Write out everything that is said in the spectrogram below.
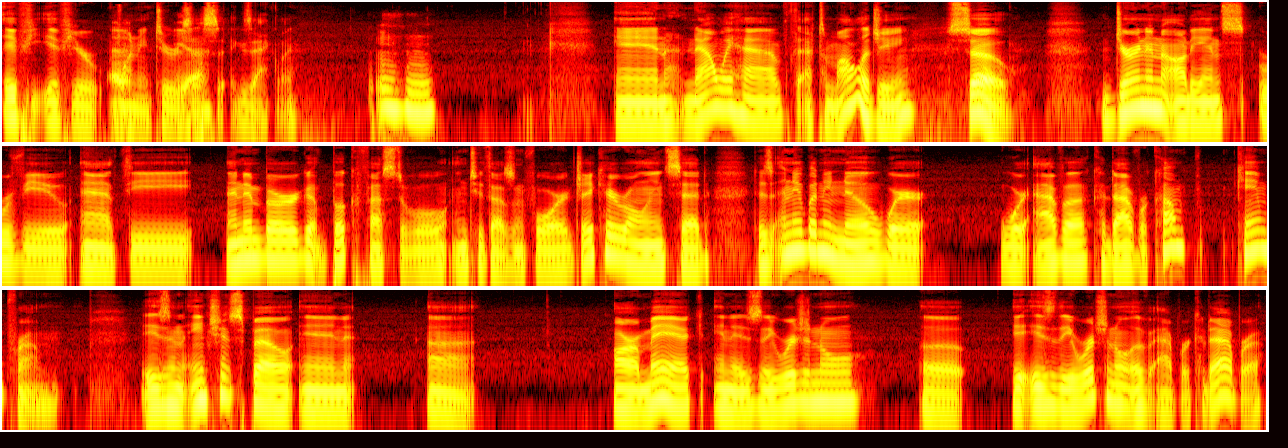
if if you're Uh, wanting to yeah. resist it exactly. you- Mhm. And now we have the etymology. So, during an audience review at the Edinburgh Book Festival in 2004, J.K. Rowling said, "Does anybody know where where Avada Kedavra come came from? It is an ancient spell in uh, Aramaic and is the original. Uh, it is the original of abracadabra,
